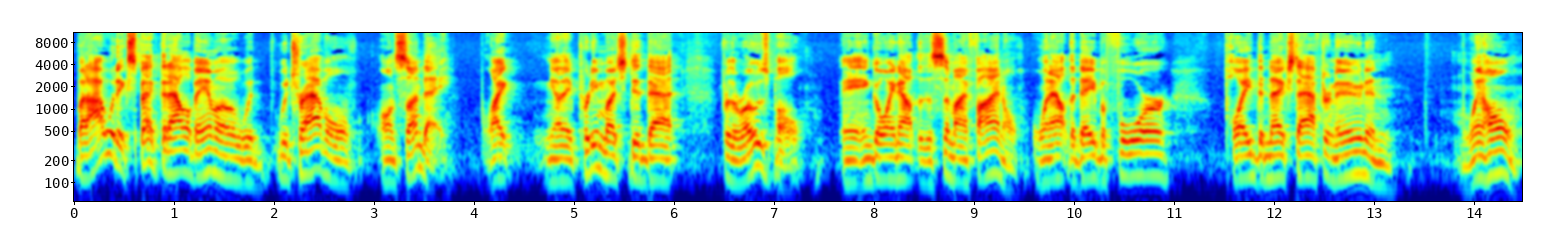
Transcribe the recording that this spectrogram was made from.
but I would expect that Alabama would would travel on Sunday. Like you know, they pretty much did that for the Rose Bowl and going out to the semifinal. Went out the day before played the next afternoon, and went home.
